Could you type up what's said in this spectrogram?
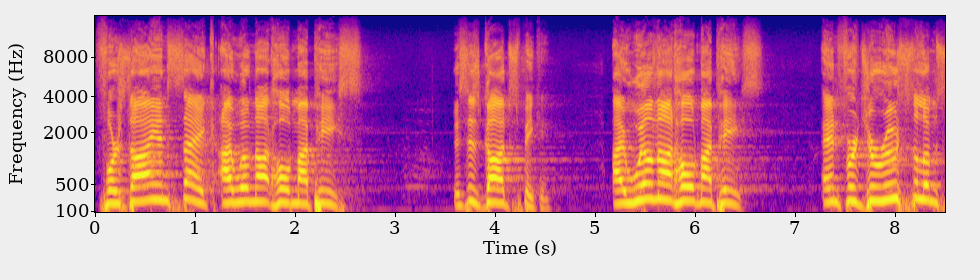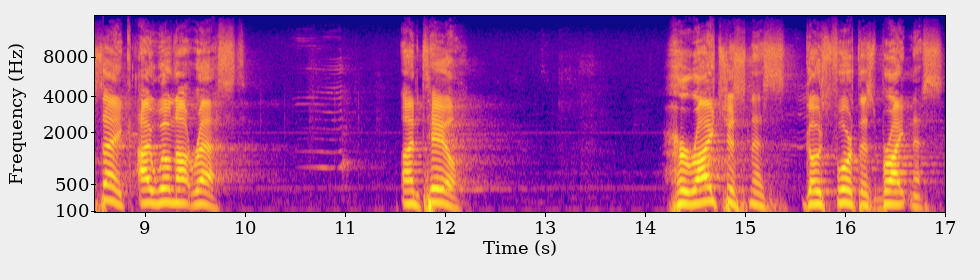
For Zion's sake, I will not hold my peace. This is God speaking. I will not hold my peace. And for Jerusalem's sake, I will not rest until her righteousness goes forth as brightness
